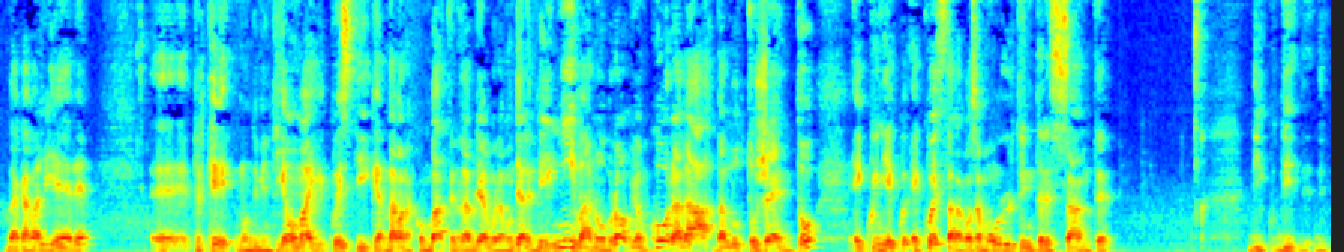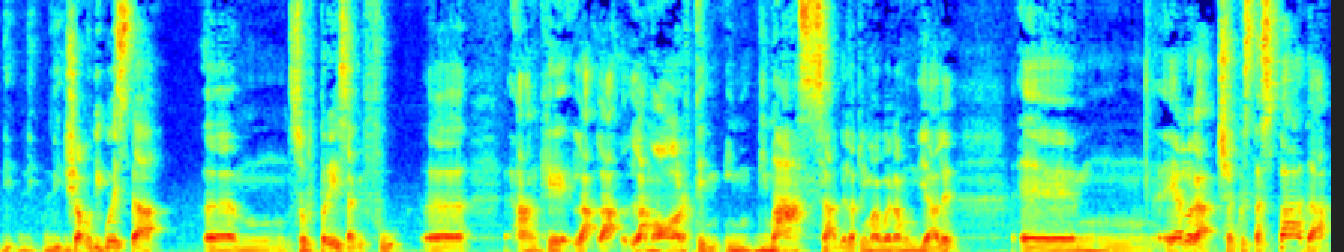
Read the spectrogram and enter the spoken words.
da cavaliere eh, perché non dimentichiamo mai che questi che andavano a combattere nella prima guerra mondiale venivano proprio ancora da, dall'Ottocento e quindi è, è, questa la cosa molto interessante di, di, di, diciamo di questa ehm, sorpresa che fu eh, anche la, la, la morte in, in, di massa della prima guerra mondiale. E, ehm, e allora c'è questa spada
